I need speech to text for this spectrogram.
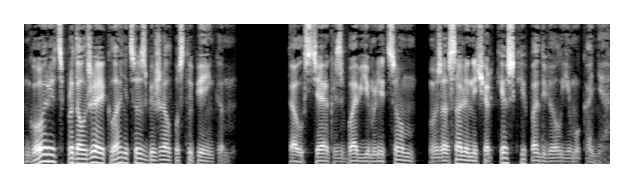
Горец, продолжая кланяться, сбежал по ступенькам. Толстяк с бабьим лицом в засаленной черкеске подвел ему коня.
